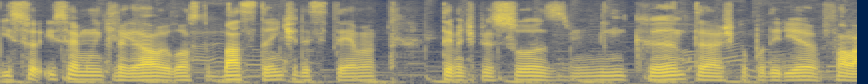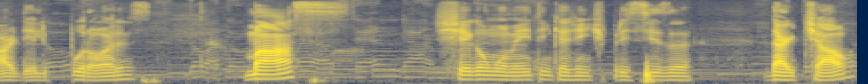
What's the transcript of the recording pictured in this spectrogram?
isso, isso é muito legal. Eu gosto bastante desse tema. O tema de pessoas me encanta. Acho que eu poderia falar dele por horas. Mas chega um momento em que a gente precisa dar tchau.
